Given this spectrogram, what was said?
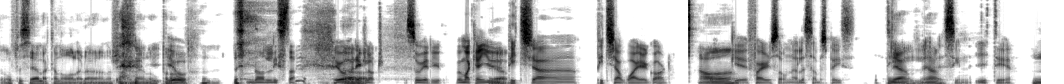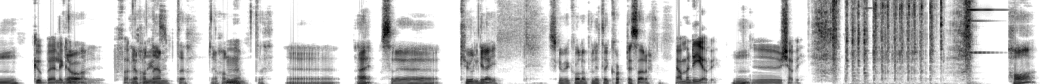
officiella kanaler där annars är jag nog på någon. någon lista. Jo, ja. men det är klart. Så är det ju. Men man kan ju ja. pitcha, pitcha WireGuard ja. och eh, Firezone eller Subspace till. Eh, sin IT-gubbe mm. eller gumma. Ja, jag har nämnt det. Jag har mm. nämnt det. Uh, nej, så det är kul grej. Ska vi kolla på lite kortisar? Ja, men det gör vi. Mm. Nu kör vi. Ja,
